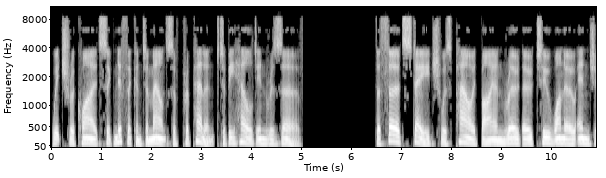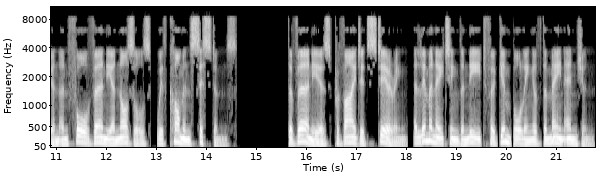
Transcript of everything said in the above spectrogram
which required significant amounts of propellant to be held in reserve. The third stage was powered by an RD 0210 engine and four vernier nozzles, with common systems. The verniers provided steering, eliminating the need for gimballing of the main engine.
